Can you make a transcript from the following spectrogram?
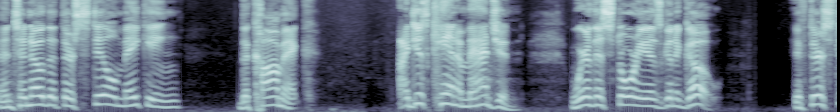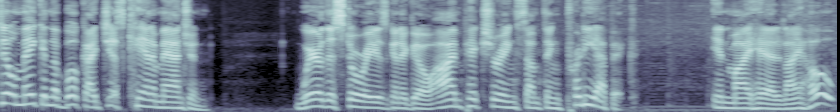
And to know that they're still making the comic I just can't imagine where this story is going to go. If they're still making the book, I just can't imagine where the story is going to go. I'm picturing something pretty epic in my head, and I hope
